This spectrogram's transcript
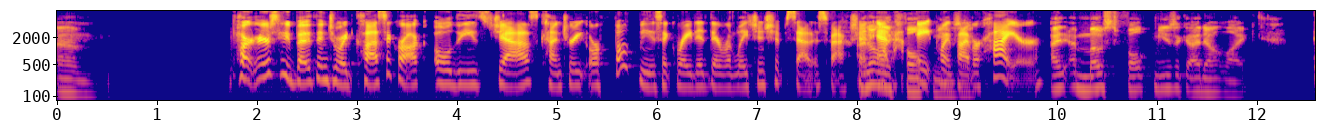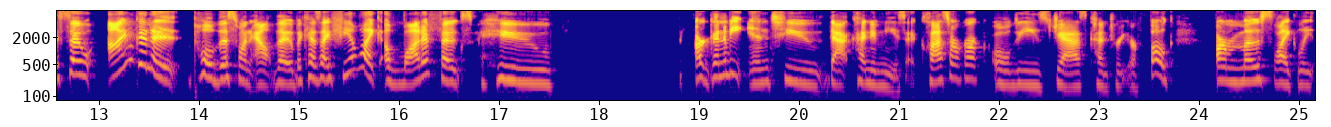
Um, Partners who both enjoyed classic rock, oldies, jazz, country, or folk music rated their relationship satisfaction at like 8.5 music. or higher. I uh, most folk music I don't like. So I'm going to pull this one out though, because I feel like a lot of folks who are going to be into that kind of music, classic rock, oldies, jazz, country, or folk, are most likely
